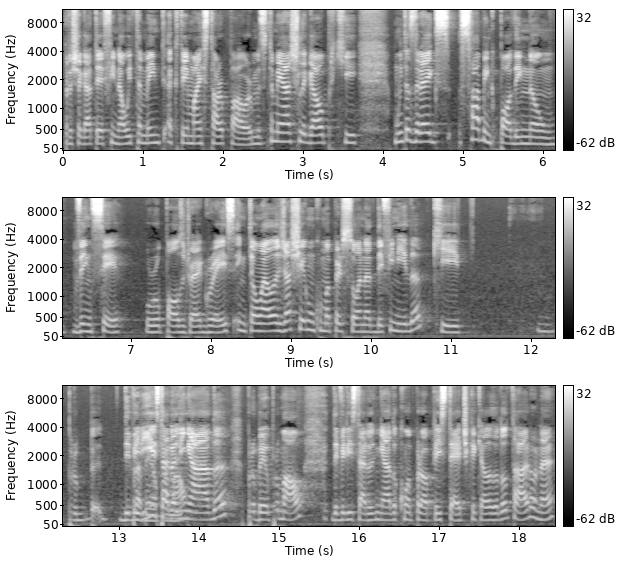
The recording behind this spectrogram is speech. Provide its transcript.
para chegar até a final e também a que tem mais star power. Mas eu também acho legal porque muitas drags sabem que podem não vencer o RuPaul's Drag Race, então elas já chegam com uma persona definida que pro- deveria estar alinhada pro bem ou pro mal, deveria estar alinhado com a própria estética que elas adotaram, né?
